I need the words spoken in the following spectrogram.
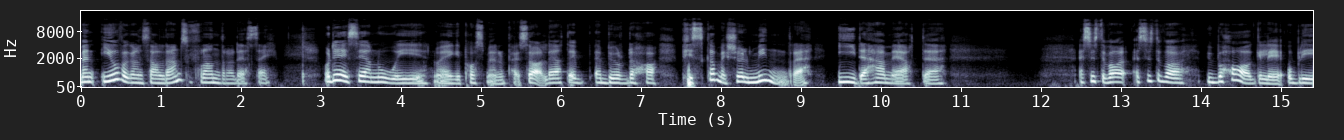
Men i overgangsalderen så forandra det seg. Og det jeg ser nå i, når jeg er postmenopausal, det er at jeg, jeg burde ha piska meg sjøl mindre i det her med at eh, jeg syns det, det, var ubehagelig å bli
